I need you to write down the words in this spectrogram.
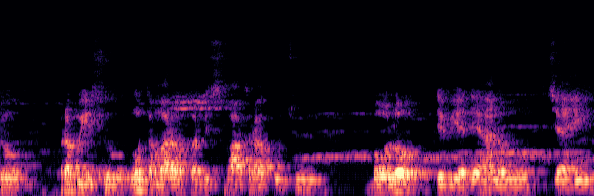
છો. પ્રભુ ઈસુ, હું તમારા ઉપર વિશ્વાસ રાખું છું. બોલો દિવ્ય ધ્યાનો જય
